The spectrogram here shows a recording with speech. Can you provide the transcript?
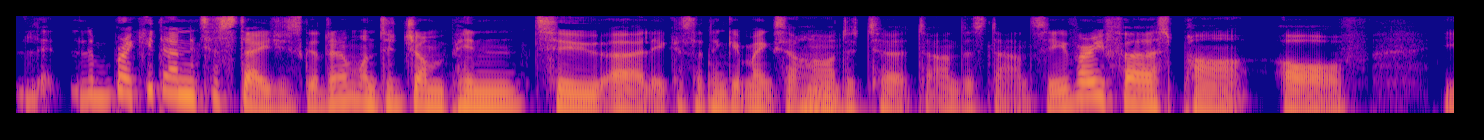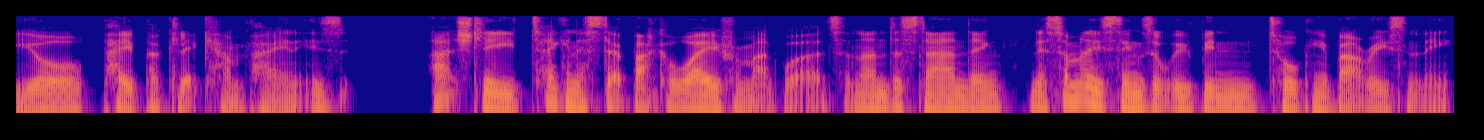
let, let me break it down into stages. 'cause I don't want to jump in too early because I think it makes it harder hmm. to, to understand. So your very first part of your pay per click campaign is actually taking a step back away from AdWords and understanding, you know, some of these things that we've been talking about recently,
